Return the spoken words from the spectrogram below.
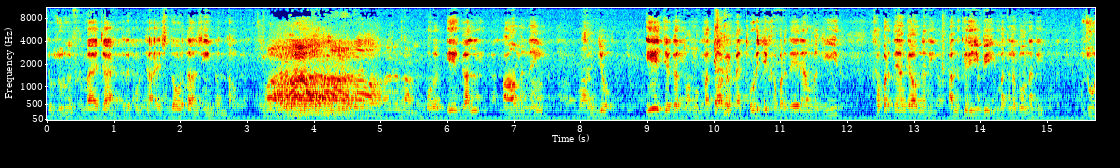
تو حضور نے فرمایا جا ادھر کو جا اس دور دا عظیم بندہ ہو اور یہ گل عام نہیں سمجھو یہ جے اگر تانوں پتہ ہے میں تھوڑی جی خبر دے رہا مزید خبر دیاں گا انہاں دی ان قریب ہی مطلب انہاں دی حضور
